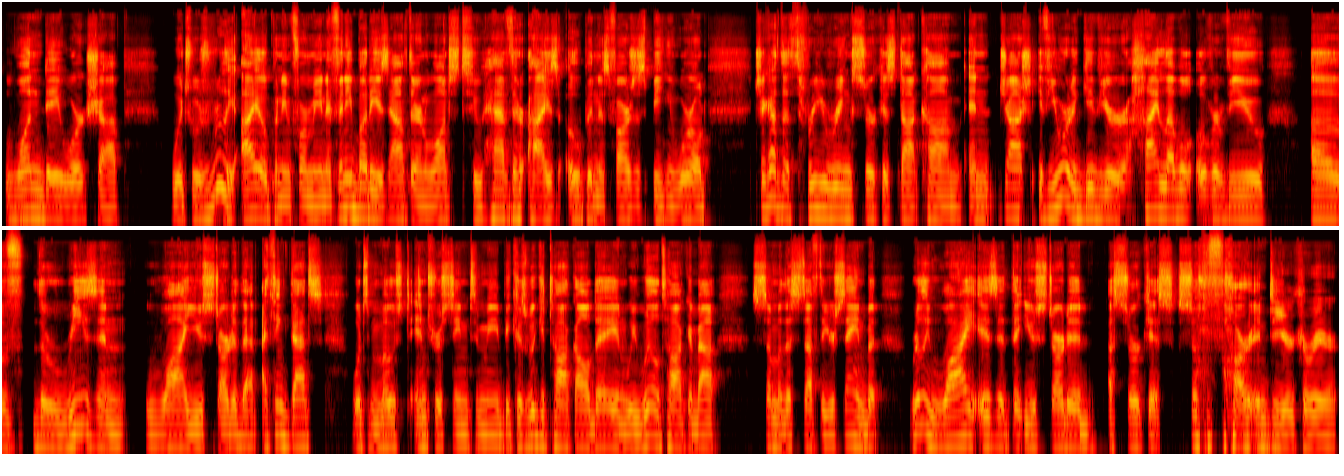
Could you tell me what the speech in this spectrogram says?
one day workshop, which was really eye opening for me. And if anybody is out there and wants to have their eyes open as far as the speaking world, check out the three ring circus.com. And Josh, if you were to give your high level overview of the reason why you started that. I think that's what's most interesting to me because we could talk all day and we will talk about some of the stuff that you're saying, but really, why is it that you started a circus so far into your career?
